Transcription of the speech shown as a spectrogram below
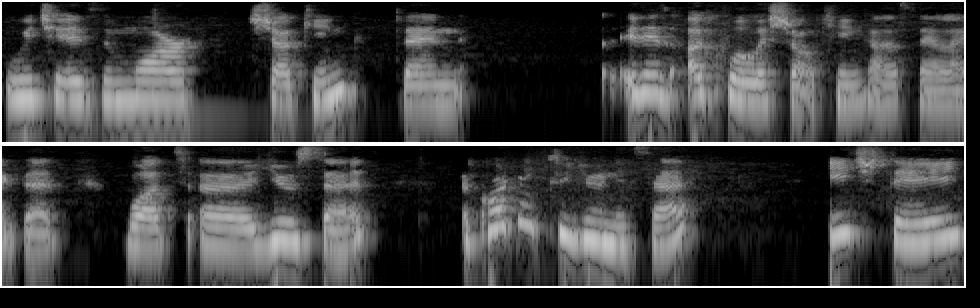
which is more shocking than it is equally shocking, I'll say like that, what uh, you said. According to UNICEF, each day,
